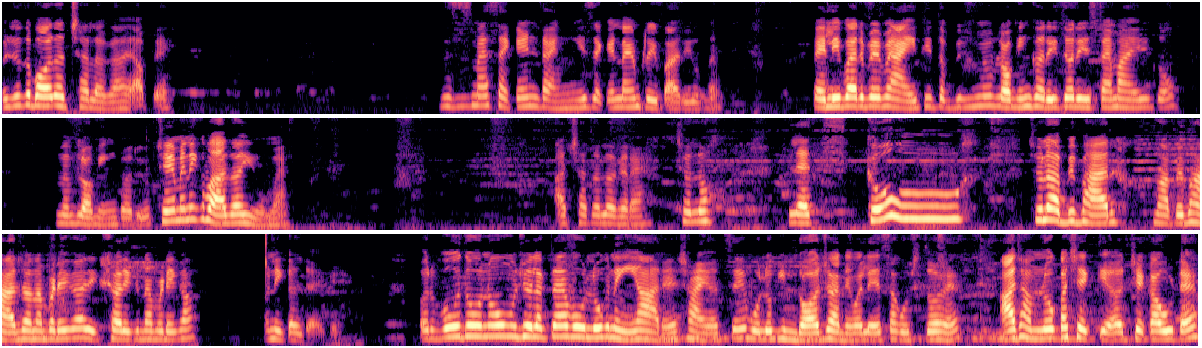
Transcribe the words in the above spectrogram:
मुझे तो बहुत अच्छा लगा यहाँ पे। This is my second time ये सेकेंड टाइम ट्रिप आ रही हूँ मैं। पहली बार भी मैं आई थी तभी भी मैं ब्लॉगिंग कर रही थी और इस टाइम आई तो मैं ब्लॉगिंग कर रही हूँ। छः महीने के बाद आई हूँ मैं। अच्छा तो लग रहा है। चलो लेट्स गो चलो, अभी बाहर, वहाँ पे बाहर जाना पड़ेगा, रिक्शा लिखना पड़ेगा और निकल जाएँगे। और वो दोनों, मुझे लगता है वो लोग नहीं आ रहे हैं शायद से। वो लोग इंदौर जाने वाले ऐसा कुछ तो है। आज हम लोग का चेक चेकआउट है।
